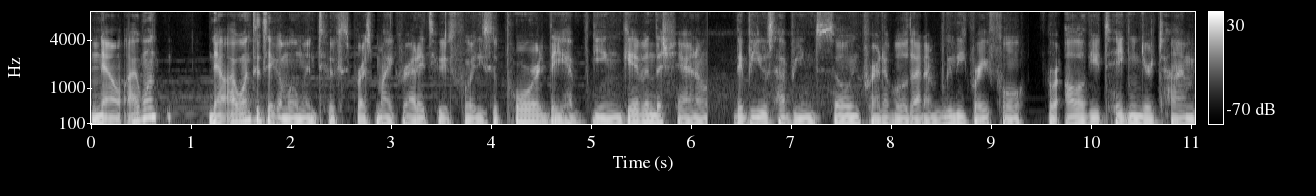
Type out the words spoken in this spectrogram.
Now, I want now I want to take a moment to express my gratitude for the support they have been given the channel. The views have been so incredible that I'm really grateful for all of you taking your time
